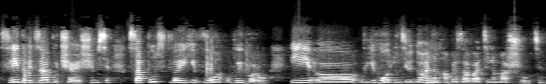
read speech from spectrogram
следовать за обучающимся, сопутствуя его выбору и э, в его индивидуальном образовательном маршруте.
